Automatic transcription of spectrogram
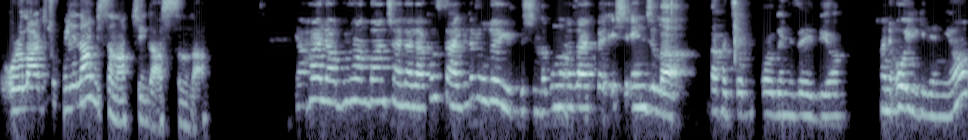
oralarda çok bilinen bir sanatçıydı aslında. Ya hala Burhan Doğançay'la alakalı sergiler oluyor yurt dışında. Bunu özellikle eşi Angela daha çok organize ediyor. Hani o ilgileniyor.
